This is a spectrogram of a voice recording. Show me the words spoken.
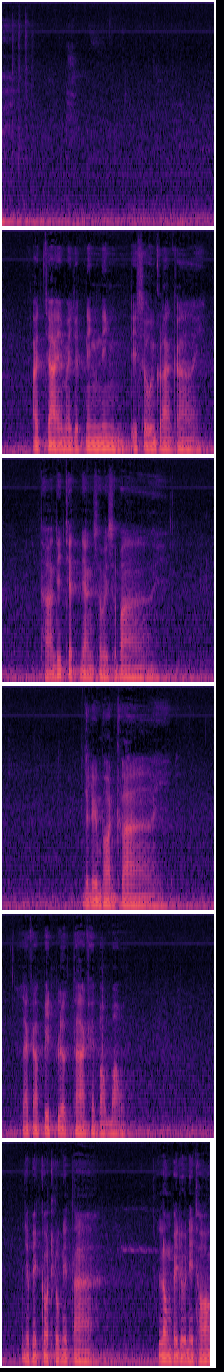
ยอาใจมาหยุดนิ่งนิ่งที่ศูนย์กลางกาย ฐานที่เจ็ดอย่างสบายสบายอย่าลืมผ่อนคลาย แล้วก็ปิดเปลือกตาแค่เบาๆ อย่าไปกดลูกในตา ลงไปดูในท้อง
